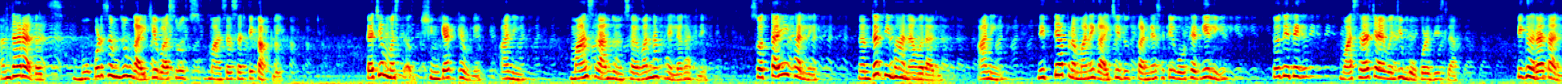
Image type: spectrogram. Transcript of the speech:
अंधारातच बोकड समजून गायीचे वासरूच मांसासाठी कापले. त्याचे मस्तक शिंक्यात ठेवले आणि मांस रांधून सर्वांना खायला घातले. स्वतःही खाल्ले. नंतर ती भानावर आली आणि नित्याप्रमाणे गायीचे दूध काढण्यासाठी गोठ्यात गेली. तो तिथे वासराच्या ऐवजी बोकड दिसला. ती घरात आली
